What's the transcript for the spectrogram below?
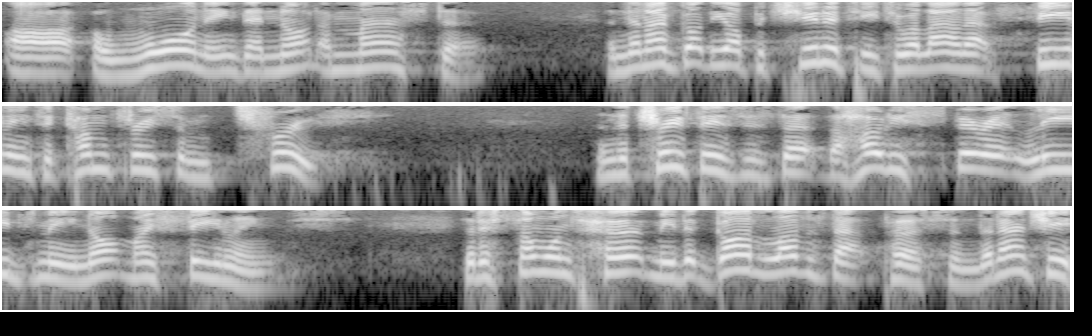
are a warning, they're not a master. And then I've got the opportunity to allow that feeling to come through some truth. And the truth is, is that the Holy Spirit leads me, not my feelings. That if someone's hurt me, that God loves that person. That actually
